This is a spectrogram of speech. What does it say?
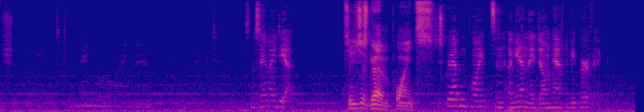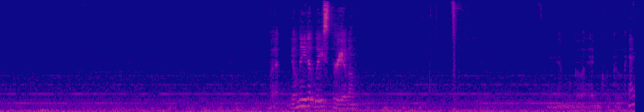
we should be able to do a manual alignment. Perfect. So same idea. So you're just grabbing points. Just grabbing points, and again, they don't have to be perfect. But you'll need at least three of them. And we'll go ahead and click OK.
